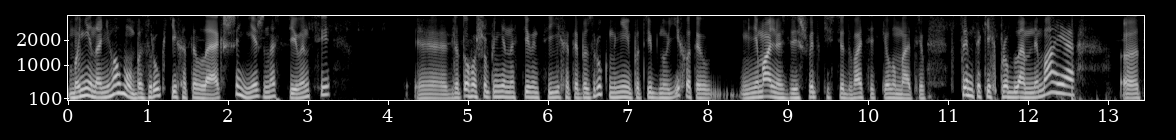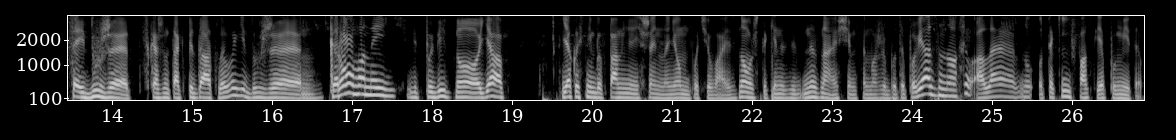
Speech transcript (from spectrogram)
мені на ньому без рук їхати легше, ніж на Стівенсі. Е, Для того, щоб мені на Стівенсі їхати без рук, мені потрібно їхати мінімально зі швидкістю 20 км. З цим таких проблем немає. Е, Цей дуже, скажімо так, піддатливий, дуже керований. Відповідно, я якось ніби впевненіше на ньому почуваюся. Знову ж таки, не, знаю, з чим це може бути пов'язано, але ну, такий факт я помітив.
